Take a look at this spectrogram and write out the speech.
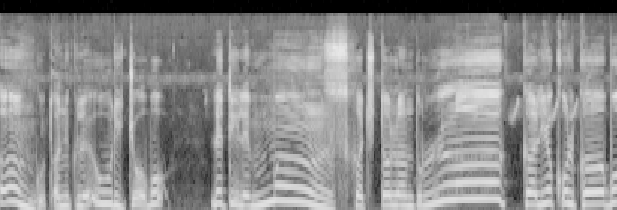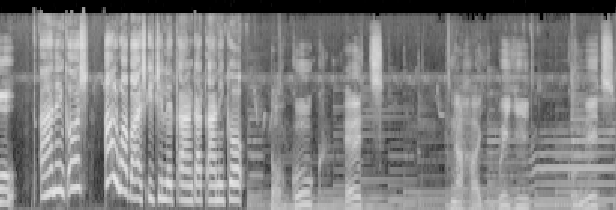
ankut anik le uri chobo. Letile mas hachtalantu lakal yakol kabo. Aning kosh, alwa bash ichilet ankat aniko. Tokuk, ets, nahay wiji, kumits,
